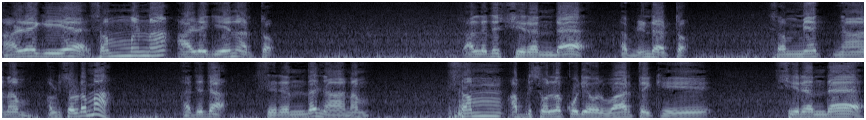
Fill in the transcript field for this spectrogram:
அழகிய சம்மன்னா அழகியன்னு அர்த்தம். அல்லது சிறந்த அப்படின்ற அர்த்தம். சமயக் ஞானம் அப்படி சொல்றோமா? அதுதான் சிறந்த ஞானம். சம் அப்படி சொல்லக்கூடிய ஒரு வார்த்தைக்கு சிறந்த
